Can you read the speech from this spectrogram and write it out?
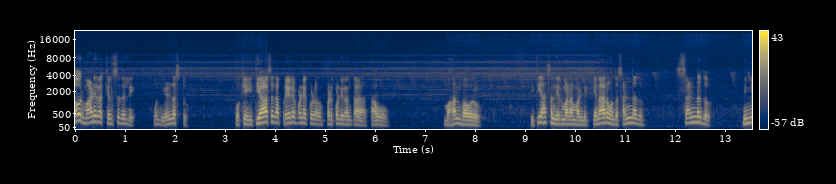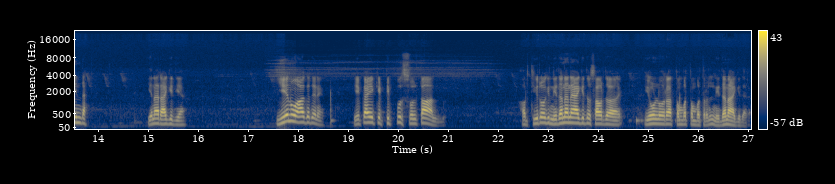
ಅವ್ರು ಮಾಡಿರೋ ಕೆಲಸದಲ್ಲಿ ಒಂದು ಎಳ್ಳಷ್ಟು, ಓಕೆ, ಇತಿಹಾಸದ ಪ್ರೇರೇಪಣೆ ಕೊಡ, ಪಡ್ಕೊಂಡಿರೋಂಥ ತಾವು ಮಹಾನ್ ಭಾವರು ಇತಿಹಾಸ ನಿರ್ಮಾಣ ಮಾಡಲಿಕ್ಕೆ ಏನಾರು ಒಂದು ಸಣ್ಣದು ಸಣ್ಣದು. ನಿಮ್ಮಿಂದ. ಏನಾರು ಆಗಿದೆಯಾ? ಏನೂ ಆಗದೇನೆ. ಏಕಾಏಕಿ ಟಿಪ್ಪು ಸುಲ್ತಾನ್. ಅವ್ರು ತೀರೋಗಿ ನಿಧನನೇ ಆಗಿದ್ದು ಸಾವಿರದ ಏಳ್ನೂರ ತೊಂಬತ್ತೊಂಬತ್ತರಲ್ಲಿ ನಿಧನ ಆಗಿದ್ದಾರೆ.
